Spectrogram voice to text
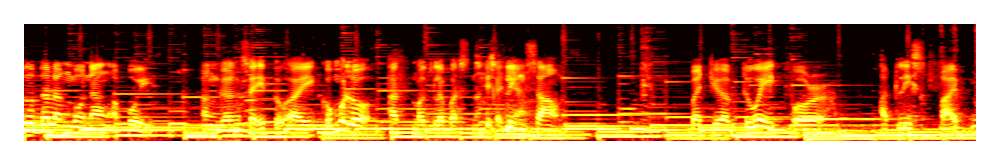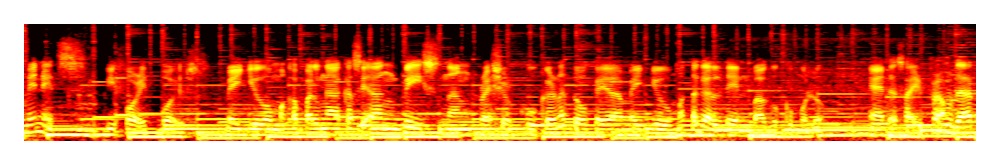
Tuda lang muna ang apoy hanggang sa ito ay kumulo at maglabas ng kanyang sound. But you have to wait for at least 5 minutes before it boils. Medyo makapal nga kasi ang base ng pressure cooker na to kaya medyo matagal din bago kumulo. And aside from that,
